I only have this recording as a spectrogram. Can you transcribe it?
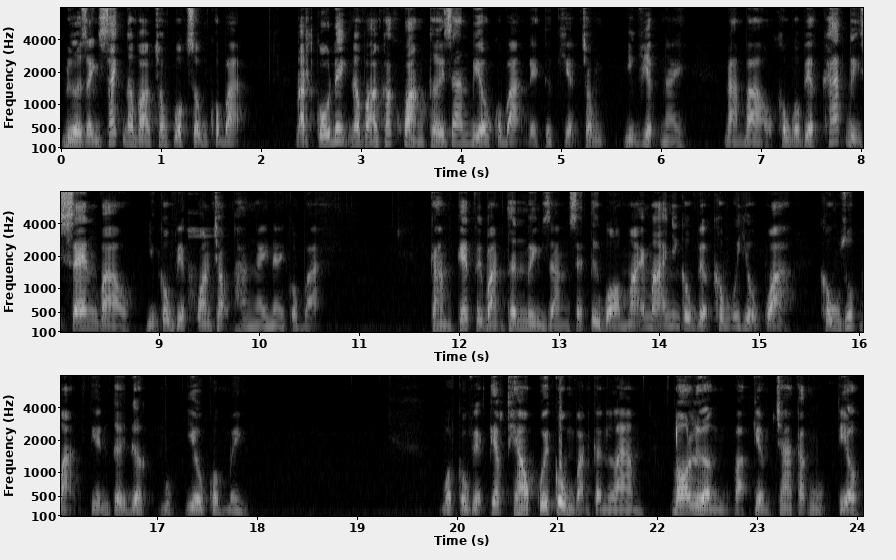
Đưa danh sách nó vào trong cuộc sống của bạn. Đặt cố định nó vào các khoảng thời gian biểu của bạn để thực hiện trong những việc này, đảm bảo không có việc khác bị xen vào những công việc quan trọng hàng ngày này của bạn. Cam kết với bản thân mình rằng sẽ từ bỏ mãi mãi những công việc không có hiệu quả, không giúp bạn tiến tới được mục tiêu của mình một công việc tiếp theo cuối cùng bạn cần làm, đo lường và kiểm tra các mục tiêu.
